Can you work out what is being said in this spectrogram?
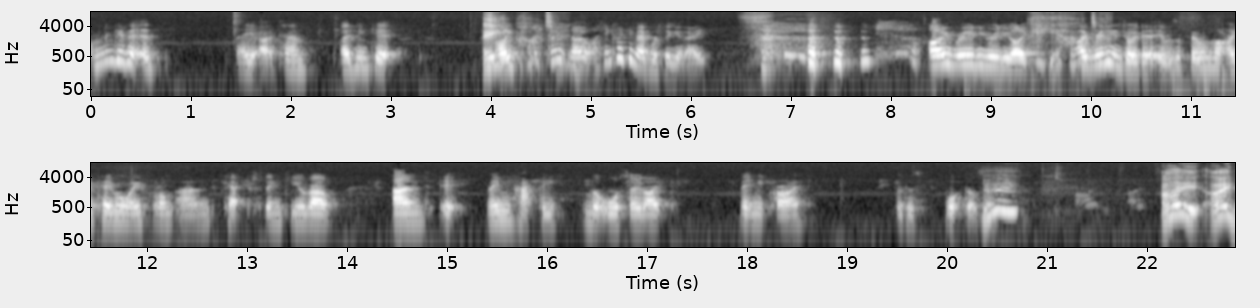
I'm gonna give it a eight out of ten. I think it. Eight. I, I don't 10. know. I think I give everything an eight. I really, really like. I of 10. really enjoyed it. It was a film that I came away from and kept thinking about, and it made me happy, but also like made me cry because what doesn't? Okay. I I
